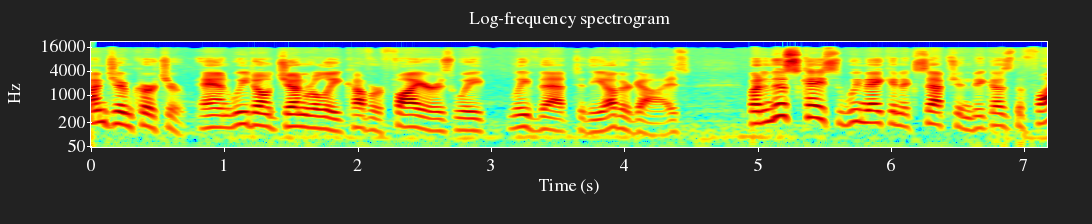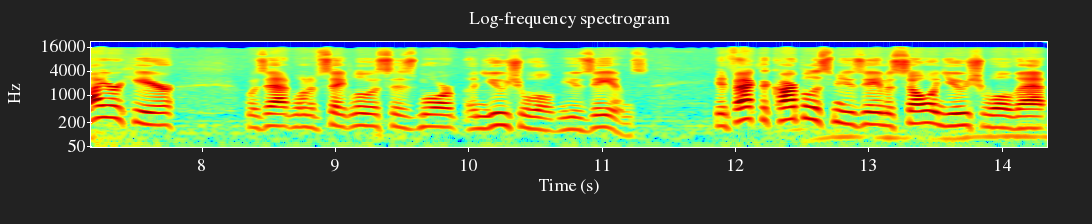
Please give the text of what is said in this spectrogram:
I'm Jim Kirchherr, and we don't generally cover fires. We leave that to the other guys. But in this case, we make an exception because the fire here was at one of St. Louis's more unusual museums. In fact, the Karpeles Museum is so unusual that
